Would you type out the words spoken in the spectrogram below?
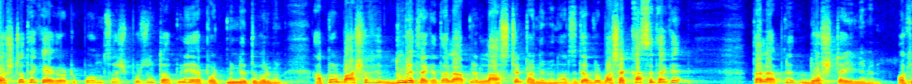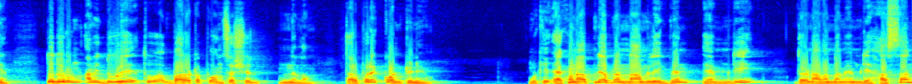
দশটা থেকে এগারোটা পঞ্চাশ পর্যন্ত আপনি অ্যাপয়েন্টমেন্ট নিতে পারবেন। আপনার বাসা যদি দূরে থাকে, তাহলে আপনি লাস্টেটা নেবেন। আর যদি আপনার বাসা কাছে থাকে, তাহলে আপনি দশটাই নেবেন। ওকে তো ধরুন আমি দূরে, তো বারোটা পঞ্চাশে নিলাম। তারপরে কন্টিনিউ ওকে এখন আপনি আপনার নাম লিখবেন এমডি ধরুন আমার নাম এমডি হাসান।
